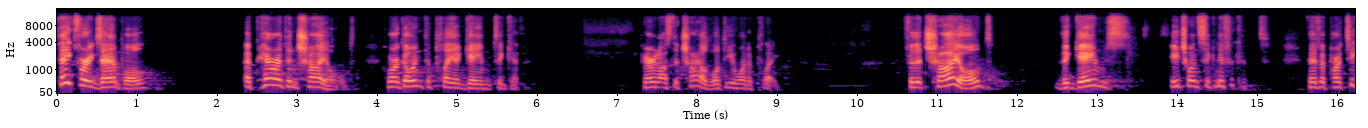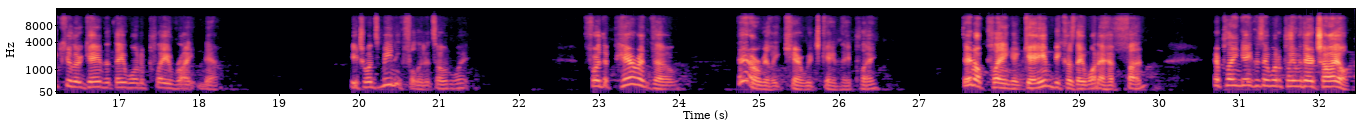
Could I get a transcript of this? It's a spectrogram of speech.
Take, for example, a parent and child who are going to play a game together. Parent asks the child, What do you want to play? For the child, the games, each one significant. They have a particular game that they want to play right now. Each one's meaningful in its own way. For the parent, though, they don't really care which game they play. They're not playing a game because they want to have fun. They're playing a game because they want to play with their child.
